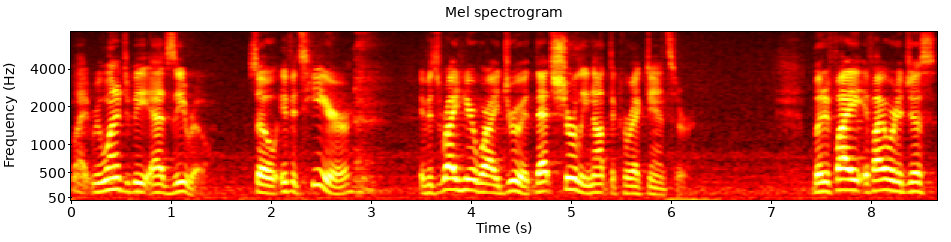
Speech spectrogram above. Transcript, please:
Right, we want it to be at 0. So if it's here, if it's right here where I drew it, that's surely not the correct answer. But if I, if I were to just,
